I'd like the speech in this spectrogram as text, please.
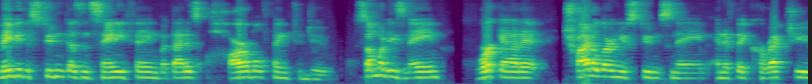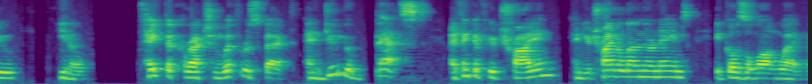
maybe the student doesn't say anything, but that is a horrible thing to do. Somebody's name, work at it, try to learn your student's name, and if they correct you, you know, take the correction with respect and do your best. I think if you're trying and you're trying to learn their names, it goes a long way.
